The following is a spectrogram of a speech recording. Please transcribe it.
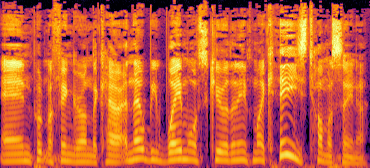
and put my finger on the car, and that would be way more secure than even my keys, Thomasina.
